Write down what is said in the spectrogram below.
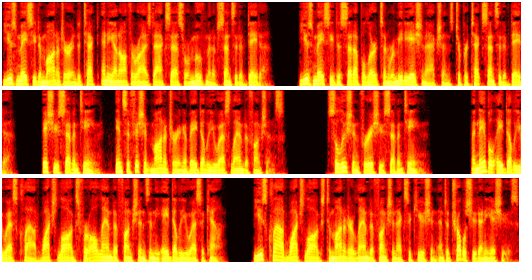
Use Macie to monitor and detect any unauthorized access or movement of sensitive data. Use Macie to set up alerts and remediation actions to protect sensitive data. Issue 17 Insufficient monitoring of AWS Lambda functions. Solution for Issue 17 Enable AWS CloudWatch logs for all Lambda functions in the AWS account. Use CloudWatch logs to monitor Lambda function execution and to troubleshoot any issues.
